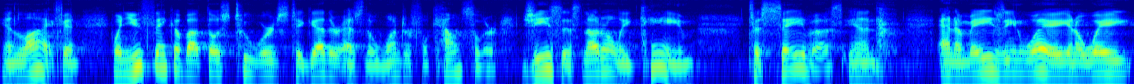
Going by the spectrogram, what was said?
in life. And when you think about those two words together as the wonderful counselor, Jesus not only came to save us in an amazing way, in a way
